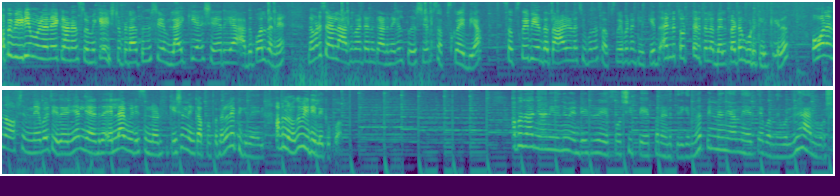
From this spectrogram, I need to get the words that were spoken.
അപ്പോൾ വീഡിയോ മുഴുവനായി കാണാൻ ശ്രമിക്കുക. ഇഷ്ടപ്പെട്ടാൽ തീർച്ചയായും ലൈക്ക് ചെയ്യുക ഷെയർ ചെയ്യുക. അതുപോലെ തന്നെ നമ്മുടെ ചാനൽ ആദ്യമായിട്ടാണ് കാണുന്നതെങ്കിൽ തീർച്ചയായും സബ്സ്ക്രൈബ് ചെയ്യുക. സബ്സ്ക്രൈബ് ചെയ്യുന്ന താഴെയുള്ള ചുമന്ന സബ്സ്ക്രൈബ് ബട്ടൺ ക്ലിക്ക് ചെയ്ത് അതിന്റെ തൊട്ടടുത്തുള്ള ബെൽ ബട്ടൺ കൂടി ക്ലിക്ക് ചെയ്ത് ഓൾ എന്ന ഓപ്ഷൻ എനേബിൾ ചെയ്ത് കഴിഞ്ഞാൽ ഞാൻ എല്ലാ വീഡിയോസിന്റെ നോട്ടിഫിക്കേഷൻ നിങ്ങൾക്ക് അപ്പം തന്നെ ലഭിക്കുന്നതായിരിക്കും. അപ്പം നമുക്ക് വീഡിയോയിലേക്ക് പോവാം. അപ്പോൾ ഇതാ ഞാൻ ഇതിന് വേണ്ടിയിട്ട് ഒരു എ ഫോർ ഷീറ്റ് പേപ്പർ എടുത്തിരിക്കുന്നത്. പിന്നെ ഞാൻ നേരത്തെ പറഞ്ഞ പോലെ ഒരു ഹാൻഡ് വാഷ്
